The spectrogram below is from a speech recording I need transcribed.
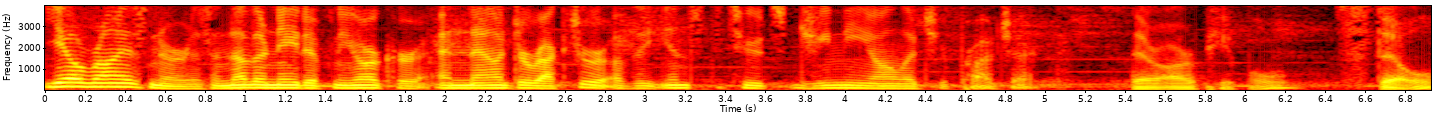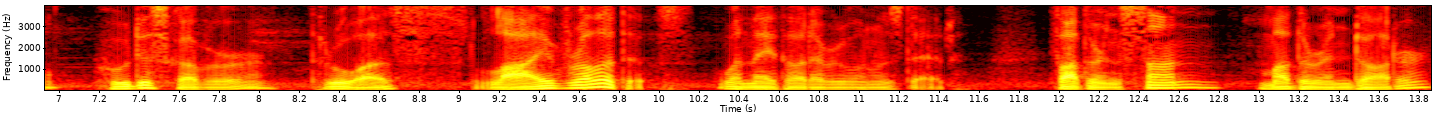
Yale Reisner is another native New Yorker and now director of the Institute's genealogy project. There are people still who discover through us live relatives when they thought everyone was dead. Father and son, mother and daughter,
